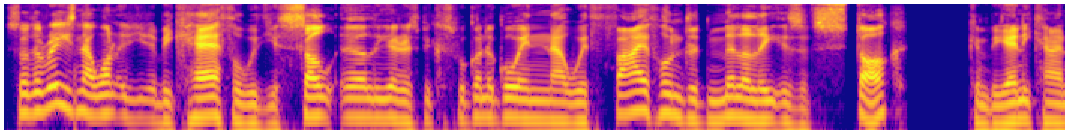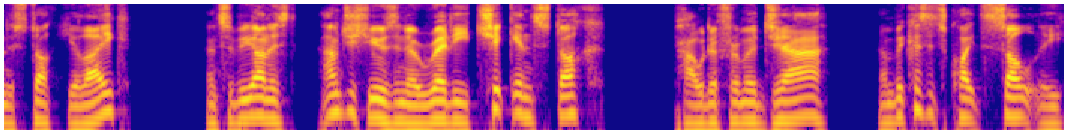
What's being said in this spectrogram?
So the reason I wanted you to be careful with your salt earlier is because we're going to go in now with 500 millilitres of stock. Can be any kind of stock you like. And to be honest, I'm just using a ready chicken stock, powder from a jar, and because it's quite salty,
